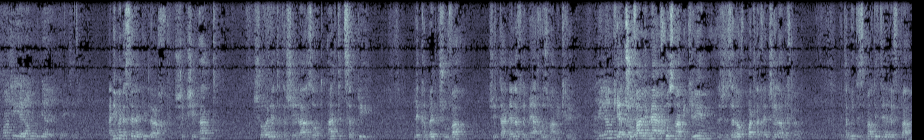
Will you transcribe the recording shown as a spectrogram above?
נכון שהיא לא מוגדרת בעצם. אני מנסה להגיד לך שכשאת שואלת את השאלה הזאת, אל תצפי לקבל תשובה שתענה לך ל-100% מהמקרים. אני לא כי התשובה ל-100% מהמקרים זה שזה לא אכפת לך, אין שאלה בכלל. ותמיד הסברתי את זה אלף פעם.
